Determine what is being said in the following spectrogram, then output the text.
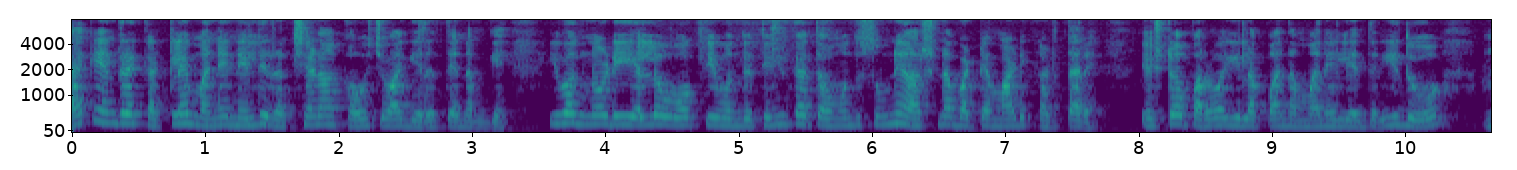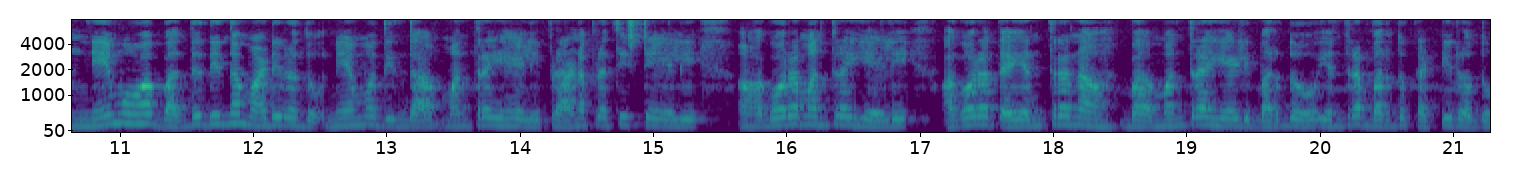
ಯಾಕೆ ಅಂದರೆ ಕಟ್ಲೆ ಮನೆಯಲ್ಲಿ ರಕ್ಷಣಾ ಕವಚವಾಗಿರುತ್ತೆ ನಮಗೆ. ಇವಾಗ ನೋಡಿ ಎಲ್ಲೋ ಹೋಗ್ತೀವಿ, ಒಂದು ತೆಂಗಿನಕಾಯಿ ತೊಗೊಂಬಂದು ಸುಮ್ಮನೆ ಅರ್ಶಿನ ಬಟ್ಟೆ ಮಾಡಿ ಕಟ್ತಾರೆ. ಎಷ್ಟೋ ಪರವಾಗಿಲ್ಲಪ್ಪ ನಮ್ಮ ಮನೆಯಲ್ಲಿ ಅಂದರೆ ಇದು ನೇಮವ ಬದ್ಧದಿಂದ ಮಾಡಿರೋದು. ನೇಮದಿಂದ ಮಂತ್ರ ಹೇಳಿ, ಪ್ರಾಣ ಪ್ರತಿಷ್ಠೆ ಹೇಳಿ, ಅಘೋರ ಮಂತ್ರ ಹೇಳಿ, ಅಘೋರ ಯಂತ್ರನ ಬ, ಮಂತ್ರ ಹೇಳಿ ಬರೆದು, ಯಂತ್ರ ಬರೆದು ಕಟ್ಟಿರೋದು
